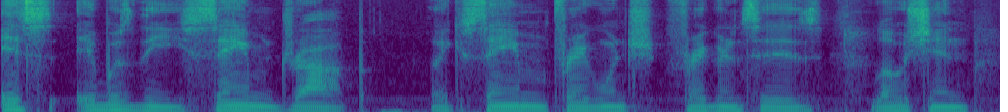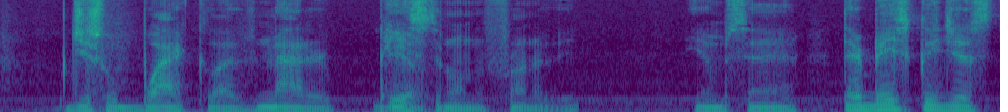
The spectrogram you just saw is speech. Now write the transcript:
it's it was the same drop, like same fragrance fragrances, lotion, just with Black Lives Matter pasted on the front of it. You know what I'm saying? They're basically just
